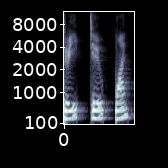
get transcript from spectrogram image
Three, two, one.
